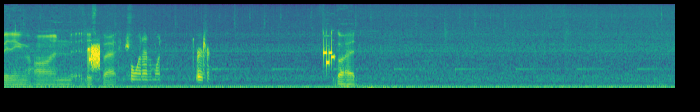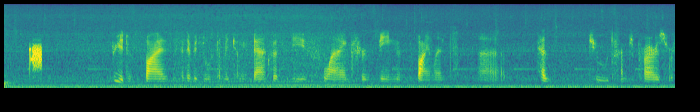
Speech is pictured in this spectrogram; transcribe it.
Waiting on dispatch. Control one out of one. Return. Go ahead. Be advised, this individual is going to be coming back with the flag for being violent. Uh, has two times priors for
